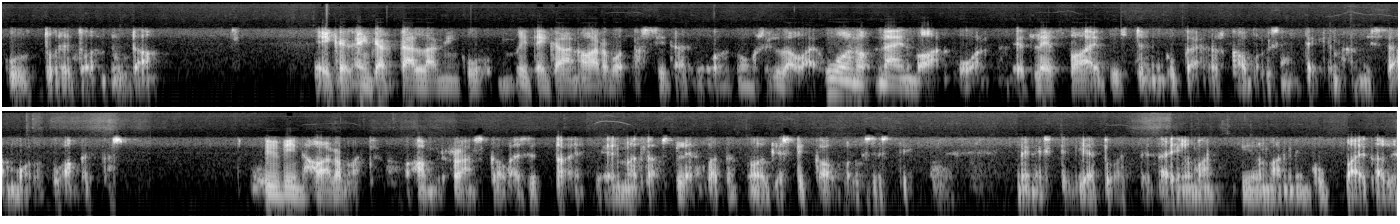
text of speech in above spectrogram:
kulttuuritoimintaa. Eikä enkä tällä niin kuin mitenkään arvota sitä, onko se hyvä vai huono, näin vaan on. Että leffa ei pysty niin kaupallisesti tekemään missään muualla kuin Amerikassa. Hyvin harvat ranskalaiset tai englantilaiset leffat oikeasti kaupallisesti menestyviä tuotteita ilman, ilman niin kuin paikallista,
